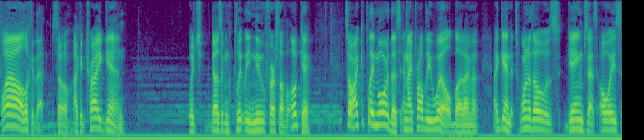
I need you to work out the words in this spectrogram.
Well, look at that. So I could try again, which does a completely new first level. Okay, so I could play more of this, and I probably will, but I'm a, again, it's one of those games that's always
